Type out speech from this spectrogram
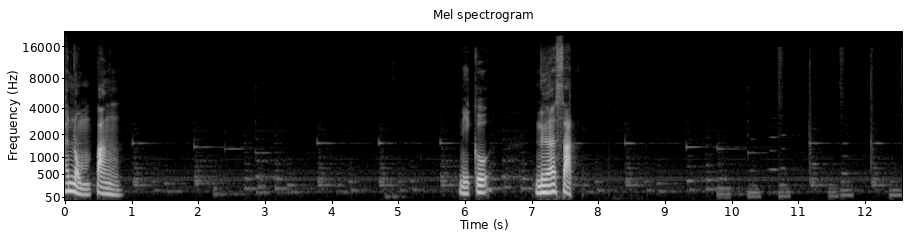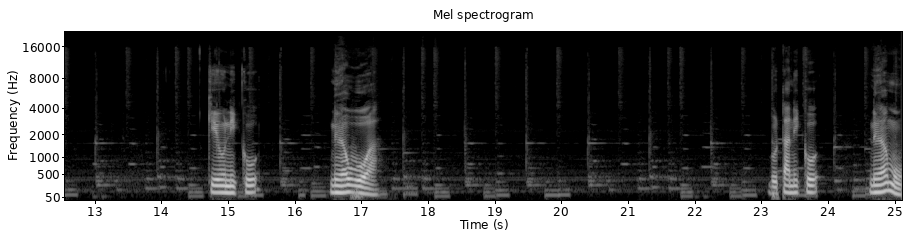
ขนมปัง นิกุ เนื้อสัตว์ กิวนิกุ เนื้อวัว บุตานิกุ เนื้อหมู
